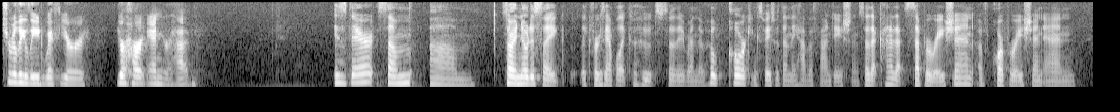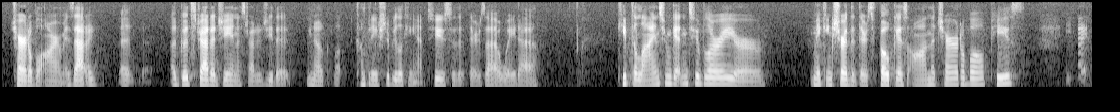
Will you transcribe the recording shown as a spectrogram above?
to really lead with your your heart and your head. Is there some? Um, so I noticed, like, like for example, like Cahoots. So they run the co-working space, but then they have a foundation. So that kind of that separation of corporation and charitable arm is that a, a, a good strategy and a strategy that you know companies should be looking at too, so that there's a way to keep the lines from getting too blurry, or making sure that there's focus on the charitable piece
